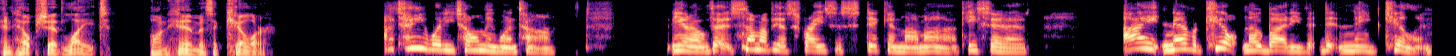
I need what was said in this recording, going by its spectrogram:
and helped shed light on him as a killer. I'll tell you what he told me one time. You know, that some of his phrases stick in my mind. He said, I ain't never killed nobody that didn't need killing.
